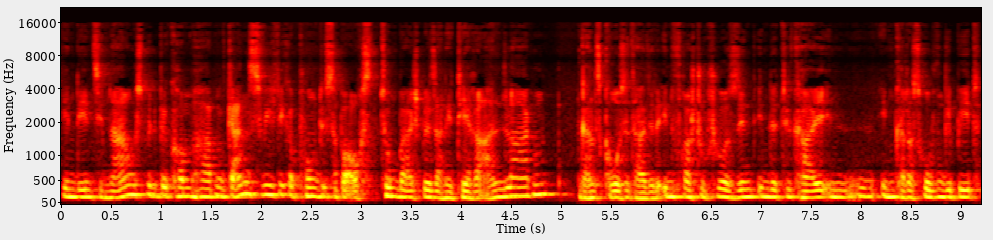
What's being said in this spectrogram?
in denen sie Nahrungsmittel bekommen haben. Ganz wichtiger Punkt ist aber auch zum Beispiel sanitäre Anlagen. Ganz große Teile der Infrastruktur sind in der Türkei in, im Katastrophengebiet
